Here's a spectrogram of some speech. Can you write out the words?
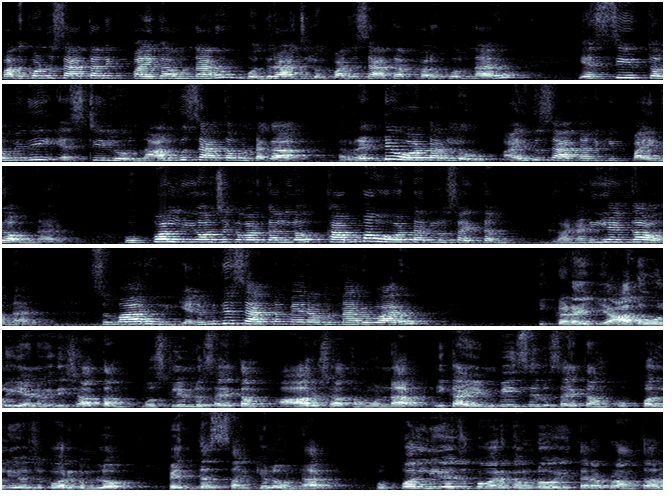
పదకొండు శాతానికి పైగా ఉన్నారు ముదిరాజులు పది శాతం వరకు ఉన్నారు. ఎస్సీ తొమ్మిది ఎస్టీలు నాలుగు శాతం ఉండగా రెడ్డి ఓటర్లు ఐదు శాతానికి పైగా ఉన్నారు. ఉప్పల్ నియోజకవర్గంలో కమ్మ ఓటర్లు సైతం గణనీయంగా ఉన్నారు. సుమారు ఎనిమిది శాతం మేర ఉన్నారు వారు. ఇక్కడ యాదవులు ఎనిమిది శాతం ముస్లింలు సైతం ఆరు శాతం ఉన్నారు. ఇక ఎంబీసీలు సైతం ఉప్పల్ నియోజకవర్గంలో పెద్ద సంఖ్యలో ఉన్నారు. ఉప్పల్ నియోజకవర్గంలో ఇతర ప్రాంతాల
